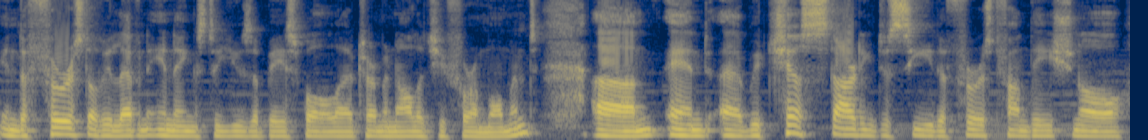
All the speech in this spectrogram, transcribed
in the first of 11 innings, to use a baseball uh, terminology for a moment. Um, and uh, we're just starting to see the first foundational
